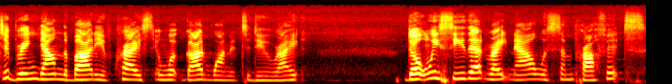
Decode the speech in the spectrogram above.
to bring down the body of Christ and what God wanted to do, right? Don't we see that right now with some prophets?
